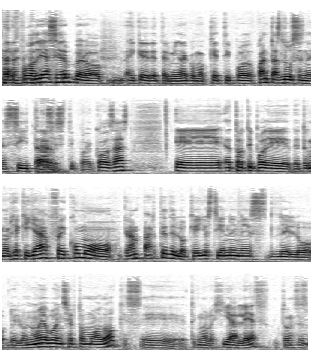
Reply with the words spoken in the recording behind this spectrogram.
Podría ser, pero hay que determinar como qué tipo, cuántas luces necesitas, ese tipo de cosas. Eh, otro tipo de, tecnología que ya fue como gran parte de lo que ellos tienen es de lo, de lo nuevo en cierto modo, que es eh, tecnología LED. Entonces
